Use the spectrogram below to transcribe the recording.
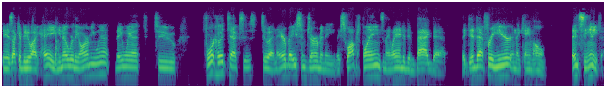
is I could be like, hey, you know where the Army went? They went to Fort Hood, Texas, to an air base in Germany. They swapped planes and they landed in Baghdad. They did that for a year and they came home. They didn't see anything.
